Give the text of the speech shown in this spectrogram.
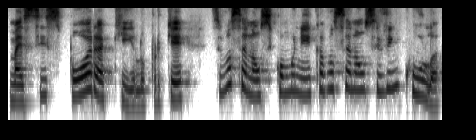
mas se expor aquilo, porque se você não se comunica, você não se vincula.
